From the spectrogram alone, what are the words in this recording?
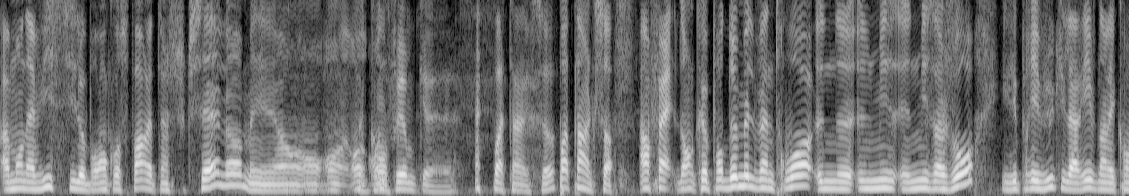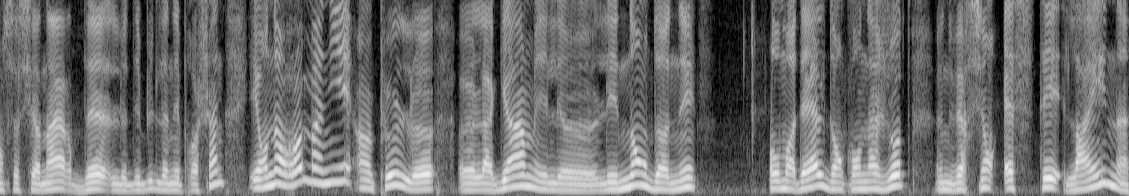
à mon avis, si le Bronco Sport est un succès là, mais on, on- on- On on- confirme que pas tant que ça. Pas tant que ça. Enfin, donc pour 2023, une, une, mise, une mise à jour. Il est prévu qu'il arrive dans les concessionnaires dès le début de l'année prochaine. Et on a remanié un peu le, euh, la gamme et le- les noms donnés au modèle. Donc, on ajoute une version ST Line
